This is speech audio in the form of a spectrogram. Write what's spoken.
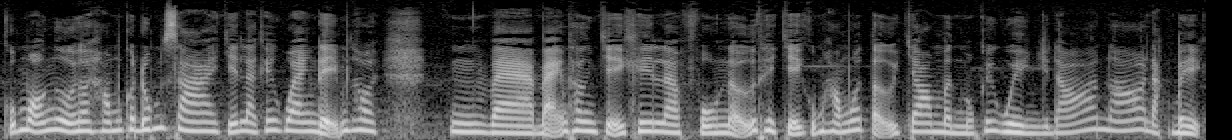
của mỗi người thôi không có đúng sai chỉ là cái quan điểm thôi. Và bản thân chị khi là phụ nữ thì chị cũng không có tự cho mình một cái quyền gì đó nó đặc biệt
